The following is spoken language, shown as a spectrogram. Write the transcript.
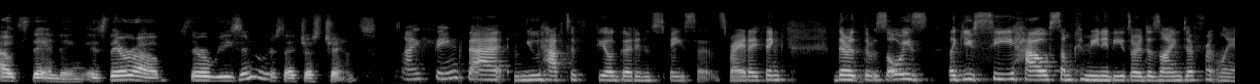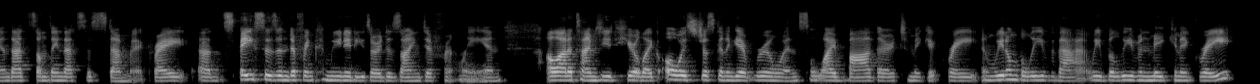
outstanding. Is there a is there a reason, or is that just chance? I think that you have to feel good in spaces, right? I think there there's always like you see how some communities are designed differently and that's something that's systemic right? Uh, spaces in different communities are designed differently and a lot of times you'd hear like oh it's just going to get ruined so why bother to make it great? And we don't believe that. We believe in making it great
